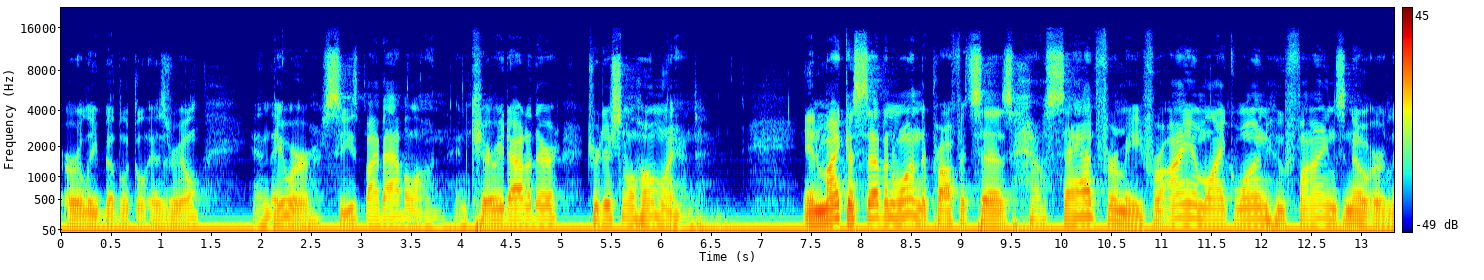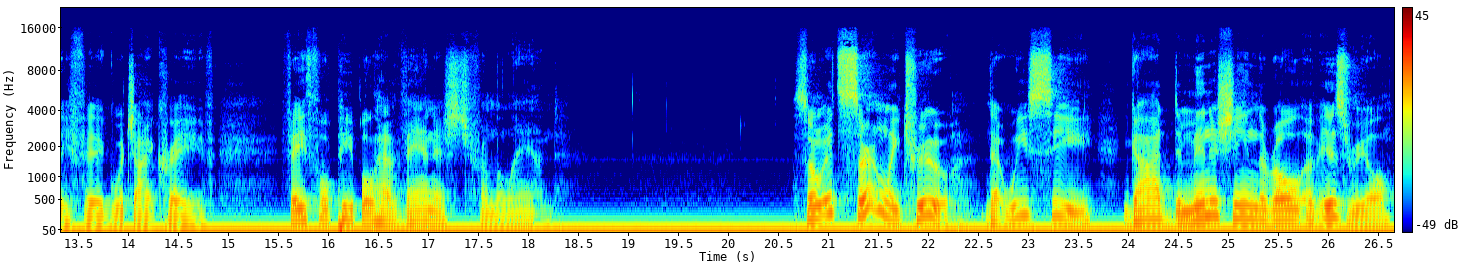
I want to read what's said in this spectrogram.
early biblical Israel and they were seized by Babylon and carried out of their traditional homeland. In Micah 7 1, the prophet says, How sad for me, for I am like one who finds no early fig which I crave. Faithful people have vanished from the land. So it's certainly true that we see God diminishing the role of Israel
